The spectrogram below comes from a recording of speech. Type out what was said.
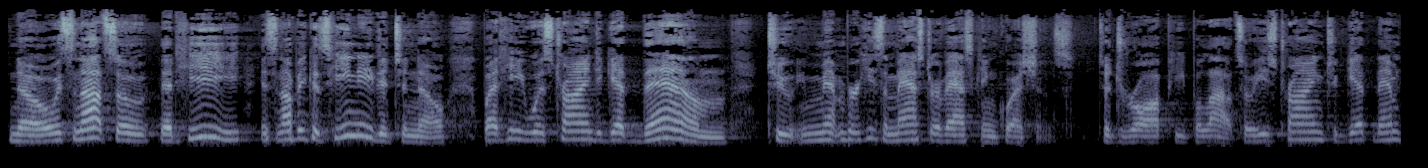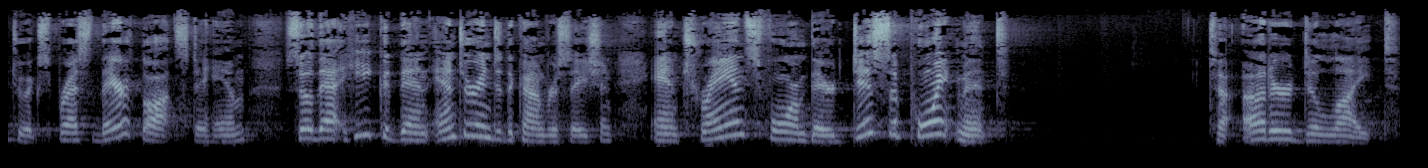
No, it's not so that he, it's not because he needed to know, but he was trying to get them to, remember, he's a master of asking questions to draw people out. So he's trying to get them to express their thoughts to him so that he could then enter into the conversation and transform their disappointment to utter delight.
